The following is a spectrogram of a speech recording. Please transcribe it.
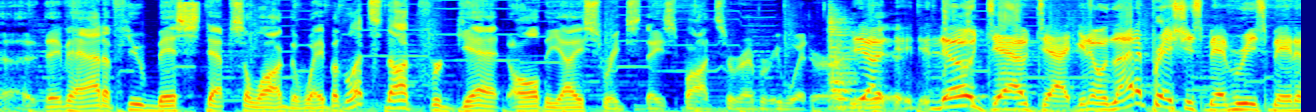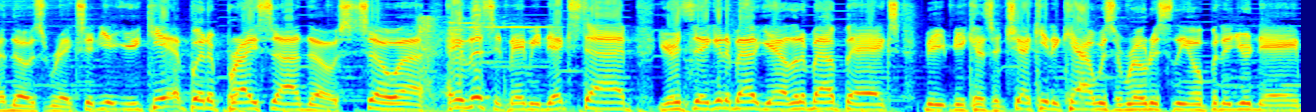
uh, they've had a few missteps along the way, but let's not forget all the ice rinks they sponsor every winter. yeah, no doubt, Dad. You know, a lot of precious memories made on those rinks, and you, you can't put a price on those. So, uh, hey, listen, maybe next time you're thinking about yelling about banks because a checking account was erroneously opened in your name,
